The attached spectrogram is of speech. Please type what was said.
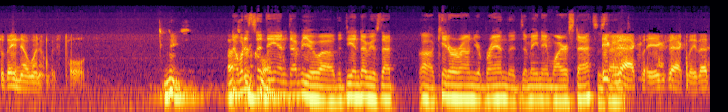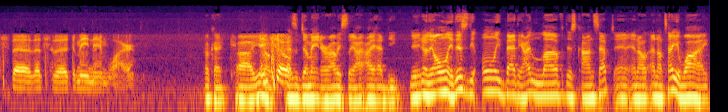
so they know when it was pulled. Neat. That's now, what is pretty the cool. DNW? Uh, the DNW is that uh, cater around your brand, the domain name wire stats. Is that exactly, exactly. That's the that's the domain name wire. okay? Uh, you know, so- as a domainer, obviously, I, I had the you know the only this is the only bad thing. I love this concept, and, and I'll and I'll tell you why.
